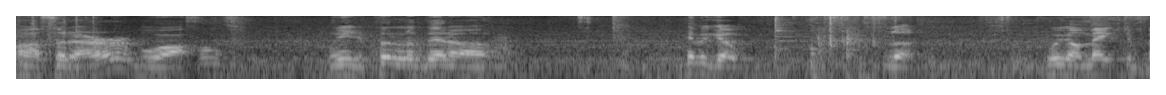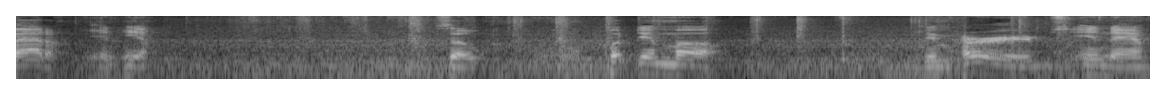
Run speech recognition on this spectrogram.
Or for the herb waffles, we need to put a little bit of, here we go. Look, we're gonna make the batter in here. So, put them, uh, them herbs in there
